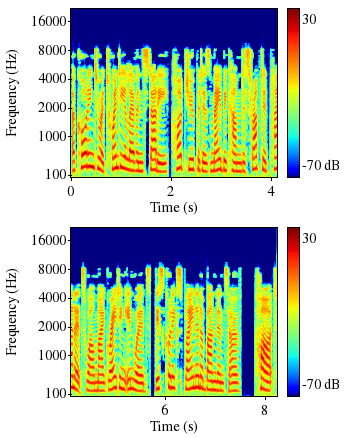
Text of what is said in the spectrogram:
According to a 2011 study, hot Jupiters may become disrupted planets while migrating inwards. This could explain an abundance of hot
